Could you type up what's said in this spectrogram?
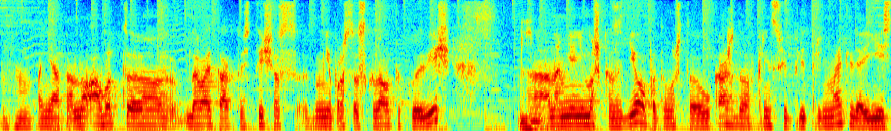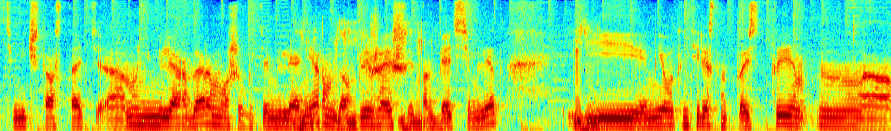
Угу, понятно. Ну, а вот э, давай так, то есть ты сейчас мне просто сказал такую вещь, Угу. Она меня немножко задела, потому что у каждого, в принципе, предпринимателя есть мечта стать, э, ну, не миллиардером, может быть, а миллионером, угу. да, в ближайшие угу. там 5-7 лет. Угу. И мне вот интересно, то есть ты э,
